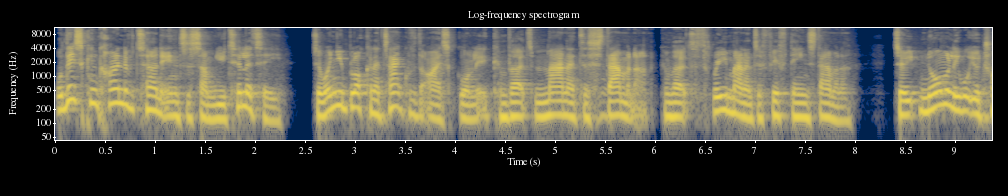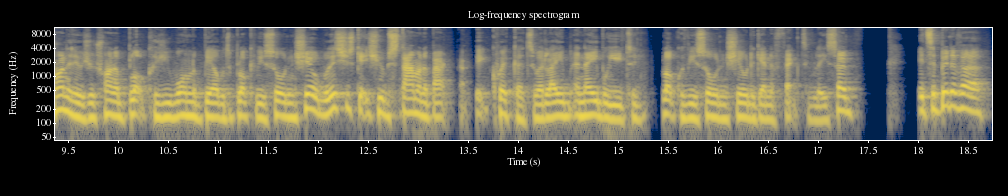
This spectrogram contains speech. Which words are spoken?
Well, this can kind of turn it into some utility. So when you block an attack with the ice gauntlet, it converts mana to stamina, converts 3 mana to 15 stamina. So normally what you're trying to do is you're trying to block because you want to be able to block with your sword and shield. Well, this just gets your stamina back a bit quicker to enable you to block with your sword and shield again effectively. So it's a bit of a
